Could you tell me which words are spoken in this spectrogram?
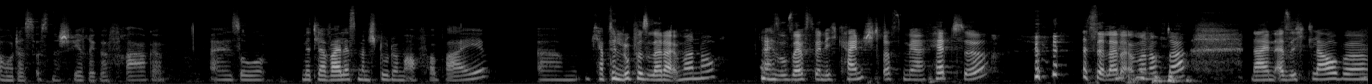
Oh, das ist eine schwierige Frage. Also mittlerweile ist mein Studium auch vorbei. Ähm, ich habe den Lupus leider immer noch. Also selbst wenn ich keinen Stress mehr hätte, ist er leider immer noch da. Nein, also ich glaube,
